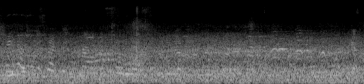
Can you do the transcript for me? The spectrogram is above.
She has the second round of photo ops coming up in the Yes.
